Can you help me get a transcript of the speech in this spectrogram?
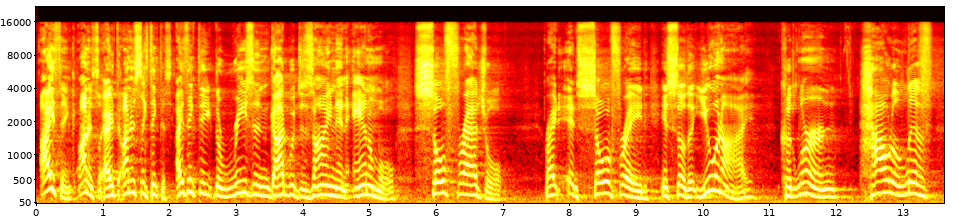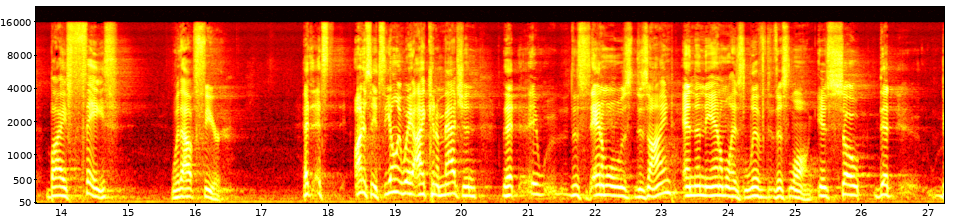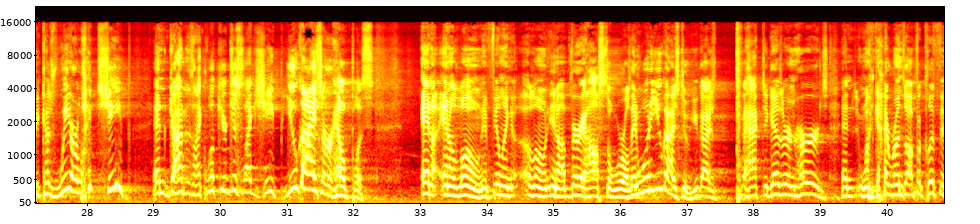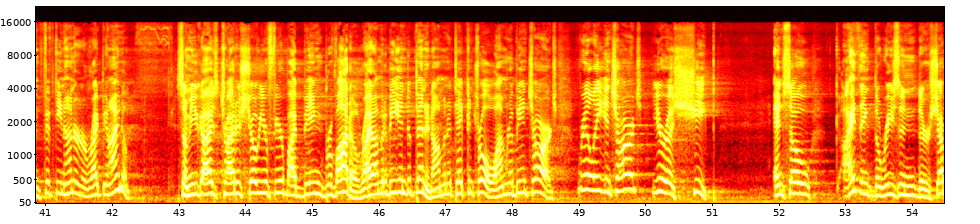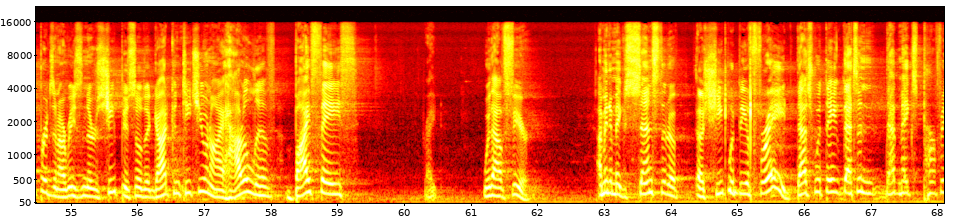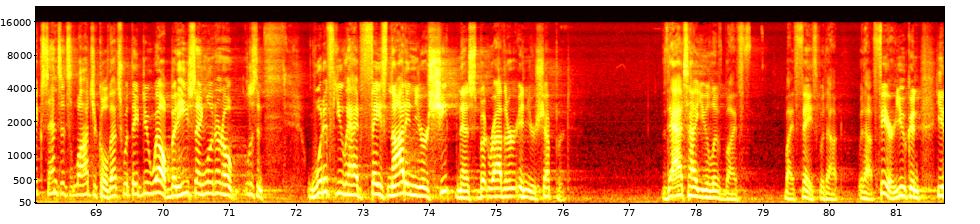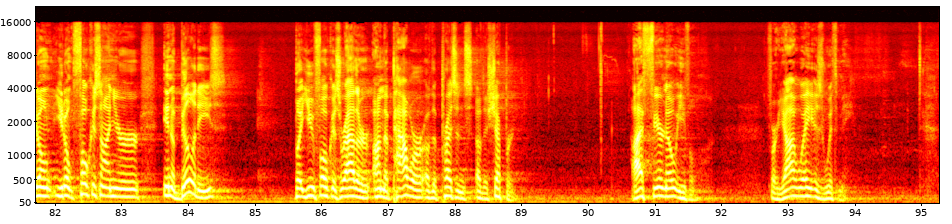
I think honestly, I honestly think this. I think the the reason God would design an animal so fragile, right, and so afraid is so that you and I could learn how to live by faith without fear. It's, honestly, it's the only way I can imagine that it, this animal was designed and then the animal has lived this long. Is so that because we are like sheep. And God is like, look, you're just like sheep. You guys are helpless and, and alone and feeling alone in a very hostile world. And what do you guys do? You guys packed together in herds, and one guy runs off a cliff and 1,500 are right behind him. Some of you guys try to show your fear by being bravado, right? I'm going to be independent. I'm going to take control. I'm going to be in charge. Really, in charge? You're a sheep. And so I think the reason there's shepherds and our reason there's sheep is so that God can teach you and I how to live by faith, right? Without fear. I mean, it makes sense that a a sheep would be afraid. That's what they, that's an, that makes perfect sense. It's logical. That's what they do well. But he's saying, no, no, no, listen, what if you had faith not in your sheepness, but rather in your shepherd? That's how you live by, by faith without, without fear. You, can, you, don't, you don't focus on your inabilities, but you focus rather on the power of the presence of the shepherd. I fear no evil, for Yahweh is with me.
